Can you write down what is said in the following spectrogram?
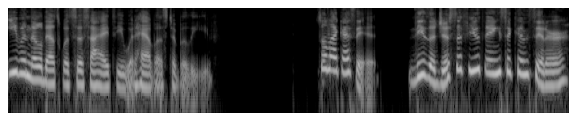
even though that's what society would have us to believe. So, like I said, these are just a few things to consider,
